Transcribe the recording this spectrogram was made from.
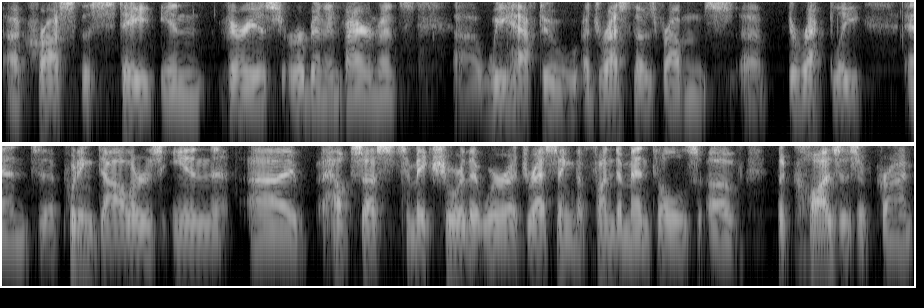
across the state in various urban environments. Uh, we have to address those problems uh, directly and uh, putting dollars in uh, helps us to make sure that we're addressing the fundamentals of the causes of crime.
